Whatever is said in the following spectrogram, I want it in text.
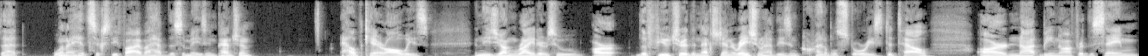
that when I hit 65, I have this amazing pension. healthcare always. And these young writers who are the future, the next generation, who have these incredible stories to tell, are not being offered the same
